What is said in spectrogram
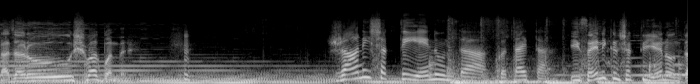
ರಾಜಾರೂಷವಾಗಿ ಬಂದೆ. ರಾಣಿ ಶಕ್ತಿ ಏನು ಅಂತ ಗೊತ್ತಾಯ್ತಾ? ಈ ಸೈನಿಕನ ಶಕ್ತಿ ಏನು ಅಂತ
